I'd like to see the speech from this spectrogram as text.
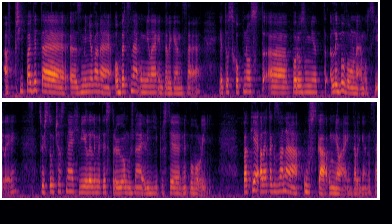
A v případě té eh, zmiňované obecné umělé inteligence je to schopnost eh, porozumět libovolnému cíli, což v současné chvíli limity strojů a možná i lidí prostě nepovolují. Pak je ale takzvaná úzká umělá inteligence,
